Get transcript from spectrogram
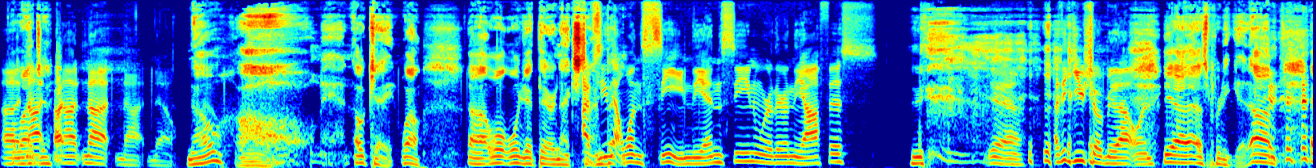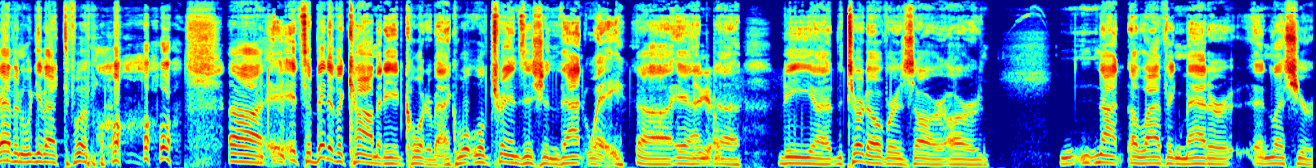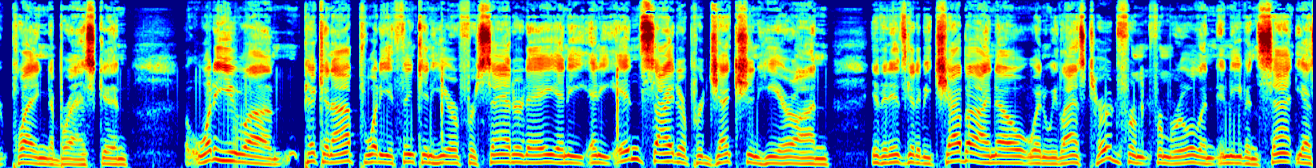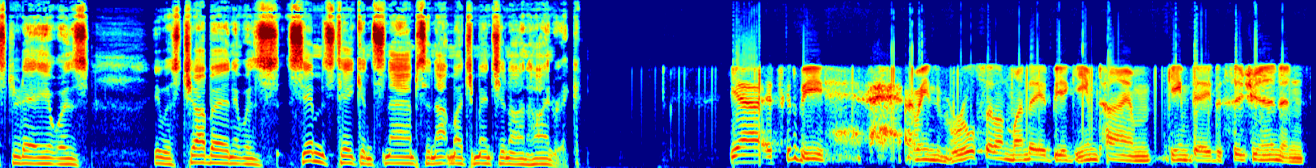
Uh, not, not, not, not, no. No? Oh man. Okay. Well, uh, we'll we'll get there next time. I've seen but... that one scene, the end scene where they're in the office. yeah, I think you showed me that one. Yeah, that was pretty good. Um, Evan, we'll get back to football. uh, it's a bit of a comedy at quarterback. We'll, we'll transition that way, uh, and uh, the uh, the turnovers are are not a laughing matter unless you're playing Nebraska. And what are you uh, picking up? What are you thinking here for Saturday? Any any insight or projection here on if it is going to be Chubba? I know when we last heard from from Rhule and, and even sat yesterday, it was it was Chubba and it was Sims taking snaps and not much mention on Heinrich. Yeah, it's going to be. I mean, Rhule said on Monday it'd be a game time, game day decision, and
